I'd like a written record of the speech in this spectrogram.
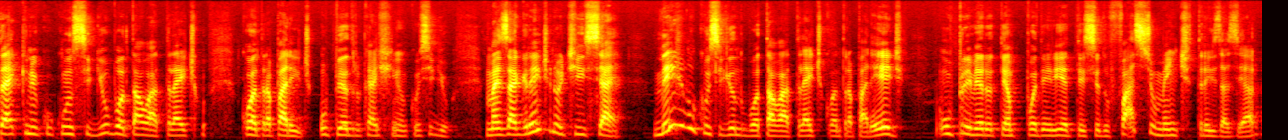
técnico conseguiu botar o Atlético contra a parede. O Pedro Caixinha conseguiu. Mas a grande notícia é, mesmo conseguindo botar o Atlético contra a parede, o primeiro tempo poderia ter sido facilmente 3 a 0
